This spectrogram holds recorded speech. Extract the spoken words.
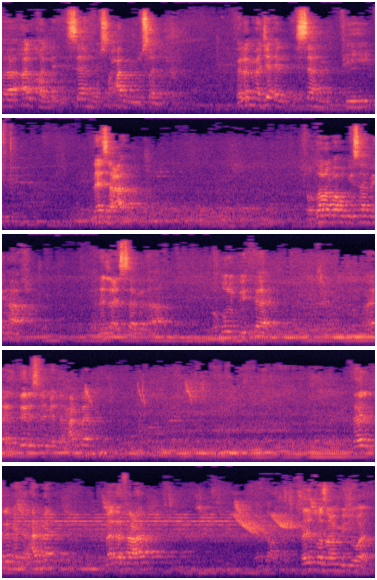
فألقى السهم والصحابي يصلي. فلما جاء السهم فيه نزعه فضربه بسهم آخر. فنزع السهم الآخر. فضرب بالثالث الثالث لم يتحمل. الثالث لم يتحمل. ماذا فعل؟ أيقظ من بجواره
